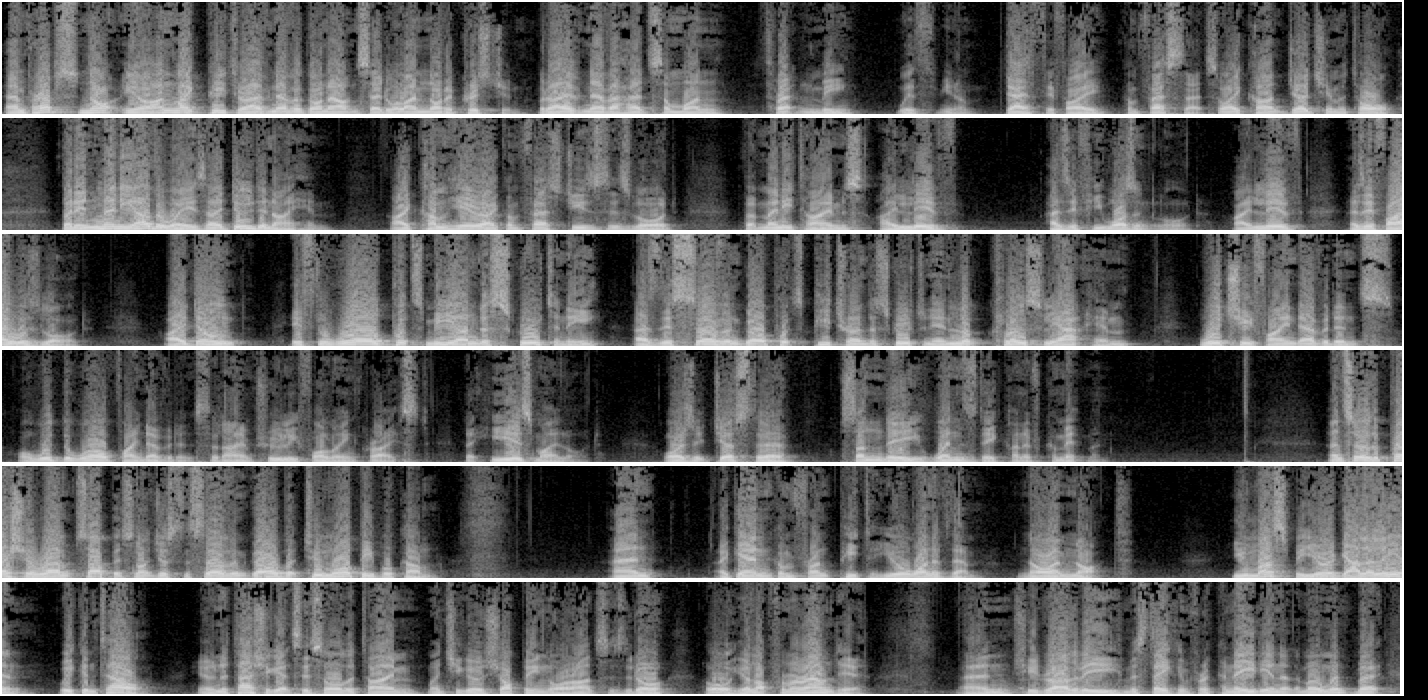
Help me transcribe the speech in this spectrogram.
And perhaps not, you know, unlike Peter, I've never gone out and said, well, I'm not a Christian. But I've never had someone threaten me with, you know, death if I confess that. So I can't judge him at all. But in many other ways, I do deny him. I come here, I confess Jesus is Lord, but many times I live as if he wasn't Lord. I live as if I was Lord. I don't, if the world puts me under scrutiny, as this servant girl puts Peter under scrutiny and look closely at him, would she find evidence, or would the world find evidence that I am truly following Christ, that He is my Lord? Or is it just a Sunday, Wednesday kind of commitment? And so the pressure ramps up. It's not just the servant girl, but two more people come. And again, confront Peter. You are one of them. No, I'm not. You must be. You're a Galilean. We can tell. You know, Natasha gets this all the time when she goes shopping or answers the door. Oh, you're not from around here and she'd rather be mistaken for a Canadian at the moment, but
